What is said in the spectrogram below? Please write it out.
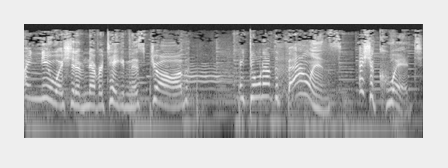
I knew I should have never taken this job. I don't have the balance. I should quit.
